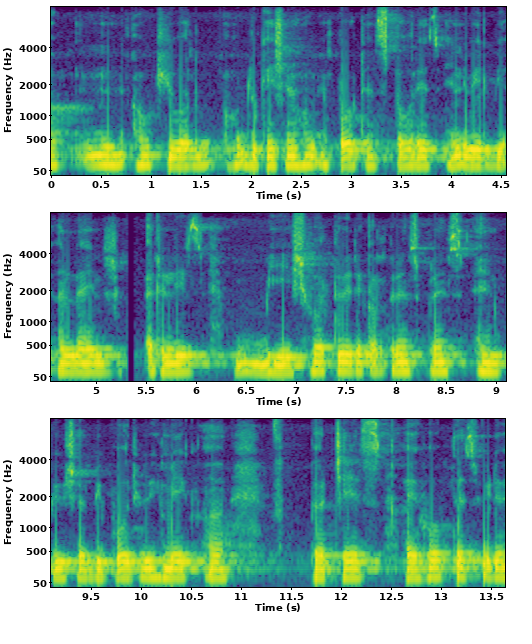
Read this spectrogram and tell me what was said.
up out your location home important storage and will be online release be sure to company's price and future before you make a purchase. I hope this video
